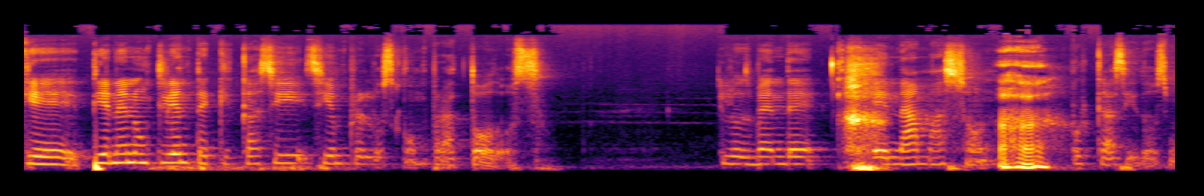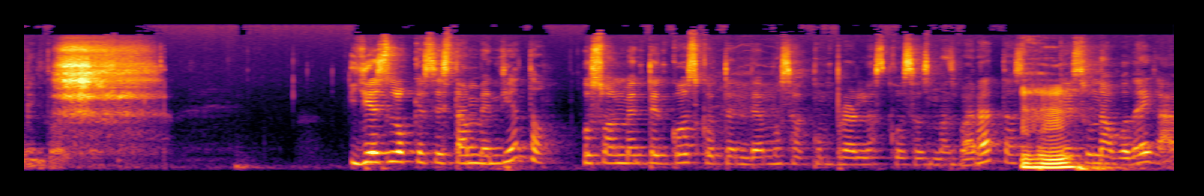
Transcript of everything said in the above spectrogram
que tienen un cliente que casi siempre los compra todos y los vende en Amazon por casi dos mil dólares. Y es lo que se están vendiendo. Usualmente en Costco tendemos a comprar las cosas más baratas porque es una bodega.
